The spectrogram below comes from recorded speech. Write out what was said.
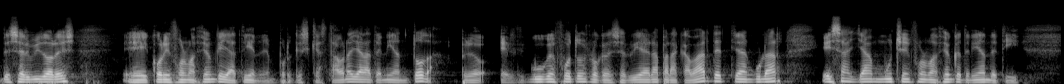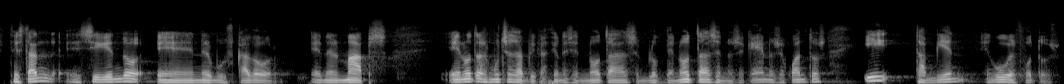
de servidores eh, con información que ya tienen? Porque es que hasta ahora ya la tenían toda pero el Google Fotos lo que le servía era para acabar de triangular esa ya mucha información que tenían de ti. Te están eh, siguiendo en el buscador, en el Maps, en otras muchas aplicaciones, en notas, en blog de notas, en no sé qué, no sé cuántos, y también en Google Fotos.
